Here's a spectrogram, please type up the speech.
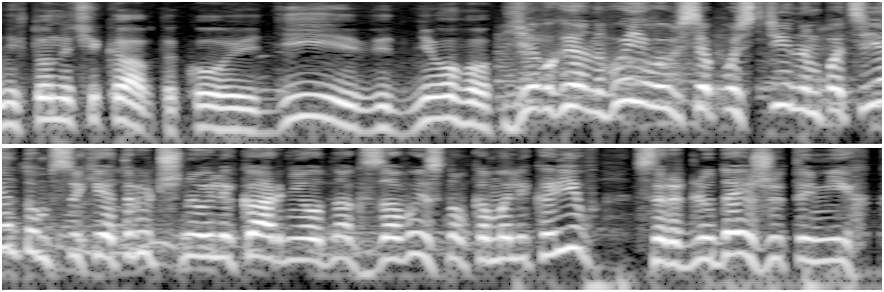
ніхто не чекав такої дії від нього. Євген виявився постійним пацієнтом психіатричної лікарні. Однак, за висновками лікарів, серед людей жити міг.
